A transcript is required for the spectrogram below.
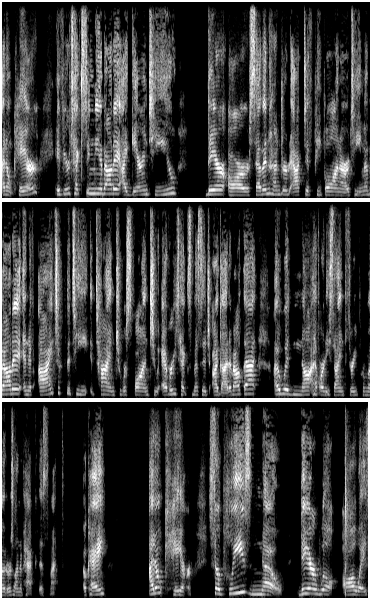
I don't care. If you're texting me about it, I guarantee you there are 700 active people on our team about it. And if I took the t- time to respond to every text message I got about that, I would not have already signed three promoters on a pack this month. Okay? I don't care. So please know there will always,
